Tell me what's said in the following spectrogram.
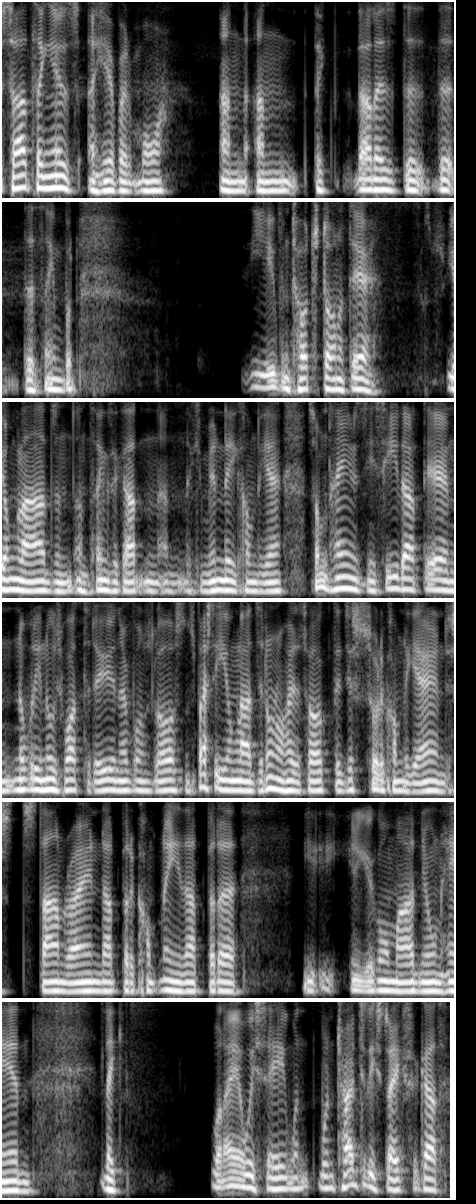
sad thing is I hear about it more and and like that is the the the thing but you even touched on it there. Young lads and, and things like that and, and the community come together. Sometimes you see that there and nobody knows what to do and everyone's lost and especially young lads they don't know how to talk. They just sort of come together and just stand around that bit of company that bit of you, you're going mad in your own head and like what I always say when when tragedy strikes like that,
